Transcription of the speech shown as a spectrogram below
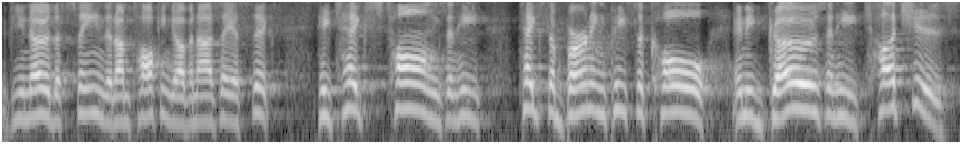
if you know the scene that I'm talking of in Isaiah 6, he takes tongs and he takes a burning piece of coal and he goes and he touches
